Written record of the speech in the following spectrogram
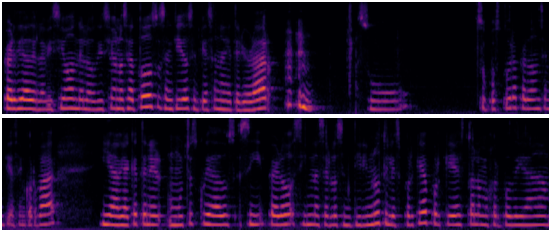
pérdida de la visión, de la audición, o sea, todos sus sentidos empiezan a deteriorar, su, su postura, perdón, se empieza a encorvar y había que tener muchos cuidados, sí, pero sin hacerlos sentir inútiles. ¿Por qué? Porque esto a lo mejor podría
